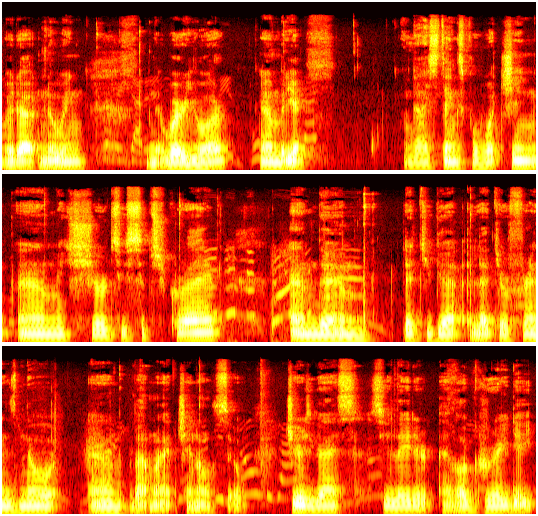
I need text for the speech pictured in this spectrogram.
without knowing where you are. Um, but yeah guys thanks for watching um, make sure to subscribe and um, let you get let your friends know um, about my channel. So cheers guys. See you later. Have a great day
